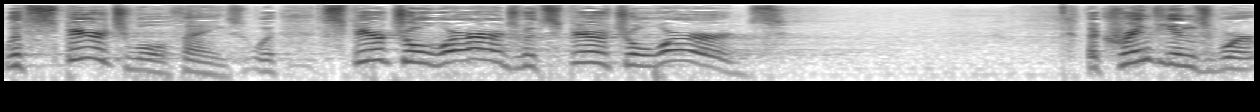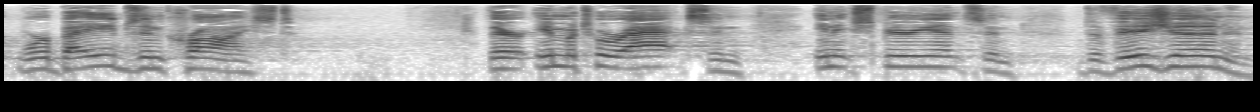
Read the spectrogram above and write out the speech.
with spiritual things, with spiritual words with spiritual words. The Corinthians were, were babes in Christ. Their immature acts and inexperience and division, and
